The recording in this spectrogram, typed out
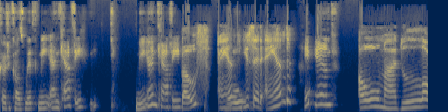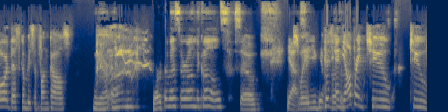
coaching calls with me and Kathy. Me and Kathy. Both and No. you said and. And Oh my lord, that's going to be some fun calls. we are on, both of us are on the calls. So, yeah. So you get both and y'all bring two two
